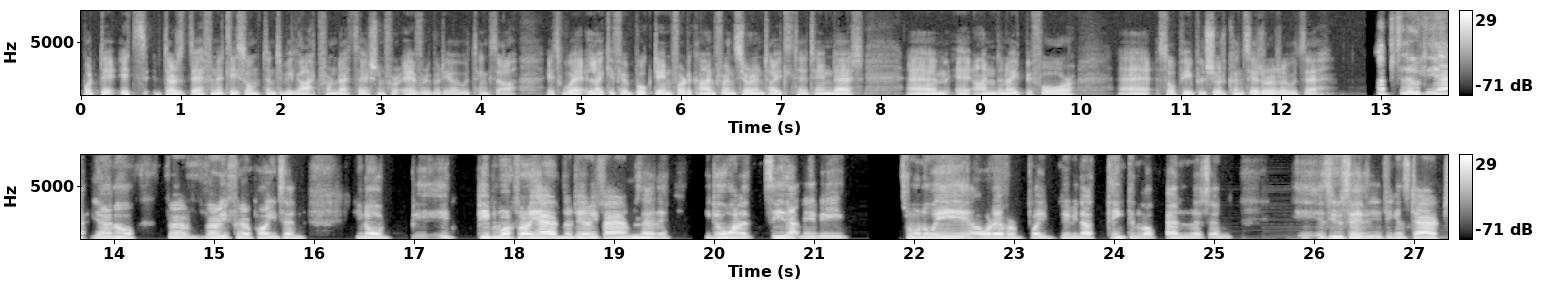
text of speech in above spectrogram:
But it's there's definitely something to be got from that session for everybody. I would think so. It's way, like if you're booked in for the conference, you're entitled to attend that um, eh, on the night before. Uh, so people should consider it. I would say. Absolutely, yeah, yeah, no, very, very fair point. And you know, it, people work very hard in their dairy farms, mm. and it, you don't want to see that maybe thrown away or whatever by maybe not thinking about planning it. And as you said, if you can start,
